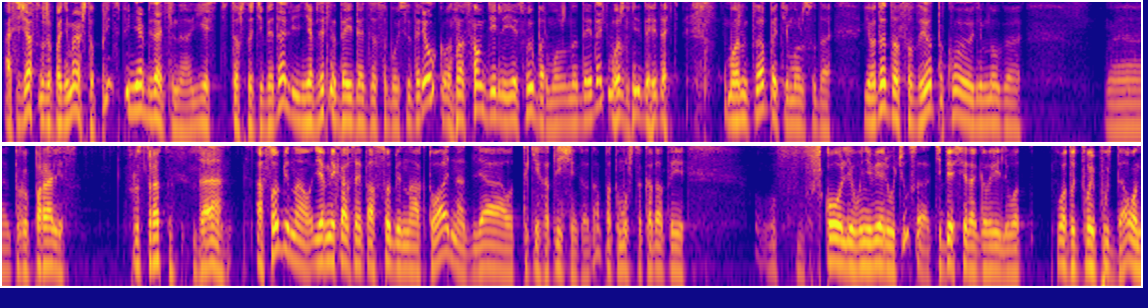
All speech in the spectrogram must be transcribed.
а сейчас уже понимаешь, что, в принципе, не обязательно есть то, что тебе дали, и не обязательно доедать за собой всю тарелку. На самом деле есть выбор. Можно доедать, можно не доедать. Можно туда пойти, можно сюда. И вот это создает такое немного... Э, такой парализ. Фрустрацию? Да. Особенно, я, мне кажется, это особенно актуально для вот таких отличников, да, потому что когда ты в школе, в универе учился, тебе всегда говорили, вот, вот твой путь, да, он,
